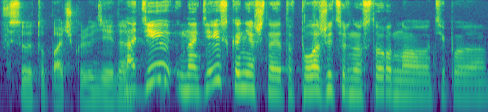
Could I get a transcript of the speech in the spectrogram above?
всю эту пачку людей, да. Наде- Надеюсь, конечно, это в положительную сторону, типа,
